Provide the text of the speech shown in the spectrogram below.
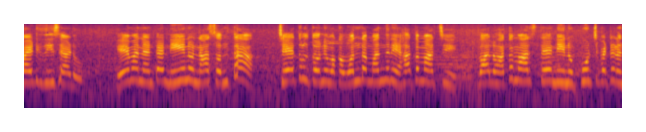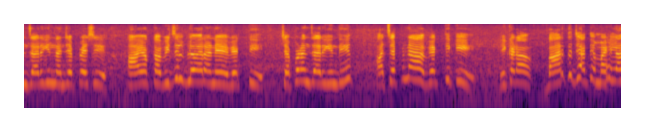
బయటకు తీశాడు. ఏమని అంటే నేను నా సొంత చేతులతోని ఒక వంద మందిని హతమార్చి వాళ్ళు హతమార్స్తే నేను పూడ్చిపెట్టడం జరిగిందని చెప్పేసి ఆ యొక్క విజిల్ బ్లోయర్ అనే వ్యక్తి చెప్పడం జరిగింది. ఆ చెప్పిన వ్యక్తికి ఇక్కడ భారత జాతీయ మహిళా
